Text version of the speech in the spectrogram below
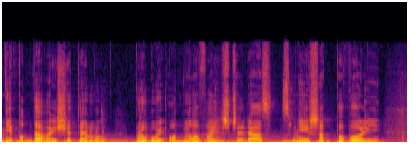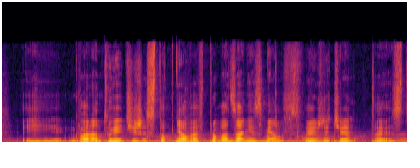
Nie poddawaj się temu, próbuj od nowa jeszcze raz, zmniejsza powoli i gwarantuję Ci, że stopniowe wprowadzanie zmian w swoje życie to jest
